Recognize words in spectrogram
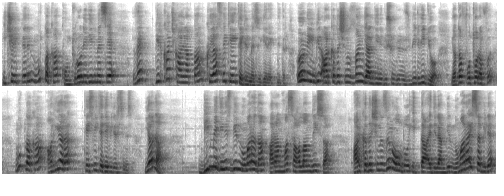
içeriklerin mutlaka kontrol edilmesi ve birkaç kaynaktan kıyas ve teyit edilmesi gereklidir. Örneğin bir arkadaşınızdan geldiğini düşündüğünüz bir video ya da fotoğrafı mutlaka arayarak tespit edebilirsiniz. Ya da bilmediğiniz bir numaradan aranma sağlandıysa arkadaşınızın olduğu iddia edilen bir numaraysa bile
